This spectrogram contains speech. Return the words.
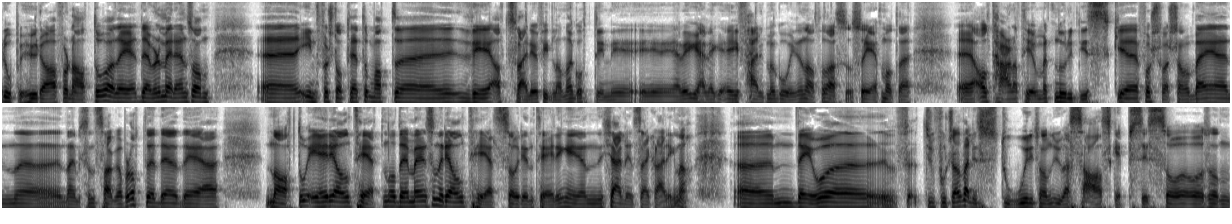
rope hurra for Nato. Det, det er vel mer en sånn eh, innforståtthet om at eh, ved at Sverige og Finland har gått inn i, i, eller er i ferd med å gå inn i Nato, da, så, så, er på en måte eh, alternativet med et nordisk eh, forsvarssamarbeid en, eh, nærmest en saga blått. Det, det, det, Nato er realiteten, og det er mer en sånn realitetsorientering enn en kjærlighetserklæring. Da. det er jo fortsatt veldig stor sånn USA-skepsis og, og sånn,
